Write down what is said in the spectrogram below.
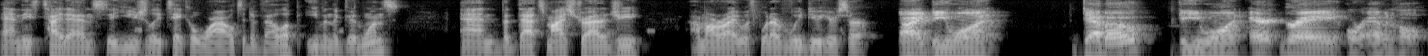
And these tight ends, they usually take a while to develop, even the good ones. And but that's my strategy. I'm all right with whatever we do here, sir. All right. Do you want Debo? Do you want Eric Gray or Evan Hull?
